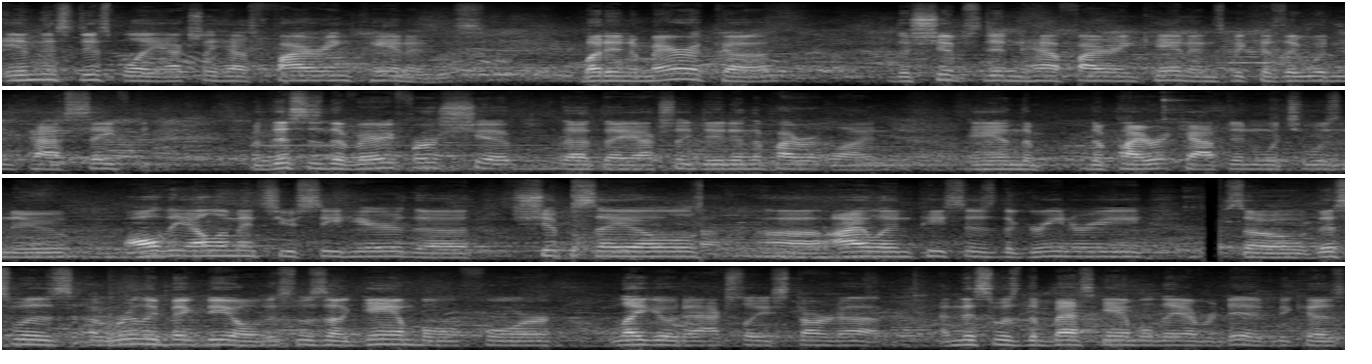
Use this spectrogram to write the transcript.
in this display actually has firing cannons, but in America, the ships didn't have firing cannons because they wouldn't pass safety. But this is the very first ship that they actually did in the pirate line, and the, the pirate captain, which was new. All the elements you see here, the ship sails, uh, island pieces, the greenery. So this was a really big deal. This was a gamble for Lego to actually start up, and this was the best gamble they ever did because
